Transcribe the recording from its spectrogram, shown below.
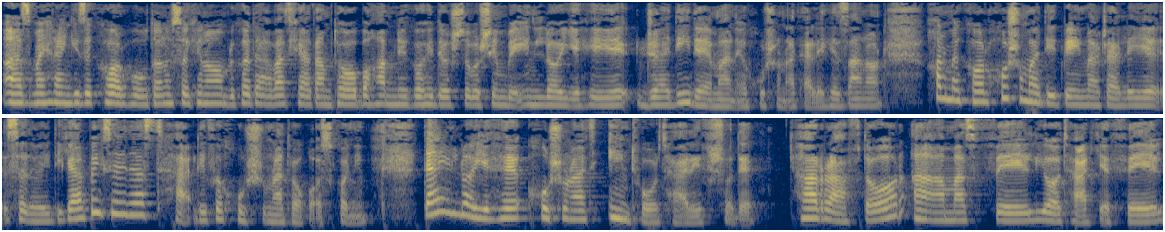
از مهرنگیز کار حقوقدان ساکن آمریکا دعوت کردم تا با هم نگاهی داشته باشیم به این لایحه جدید منع خشونت علیه زنان. خانم کار خوش اومدید به این مجله صدای دیگر. بگذارید از تعریف خشونت آغاز کنیم. در این لایحه خشونت اینطور تعریف شده. هر رفتار اعم از فعل یا ترک فعل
